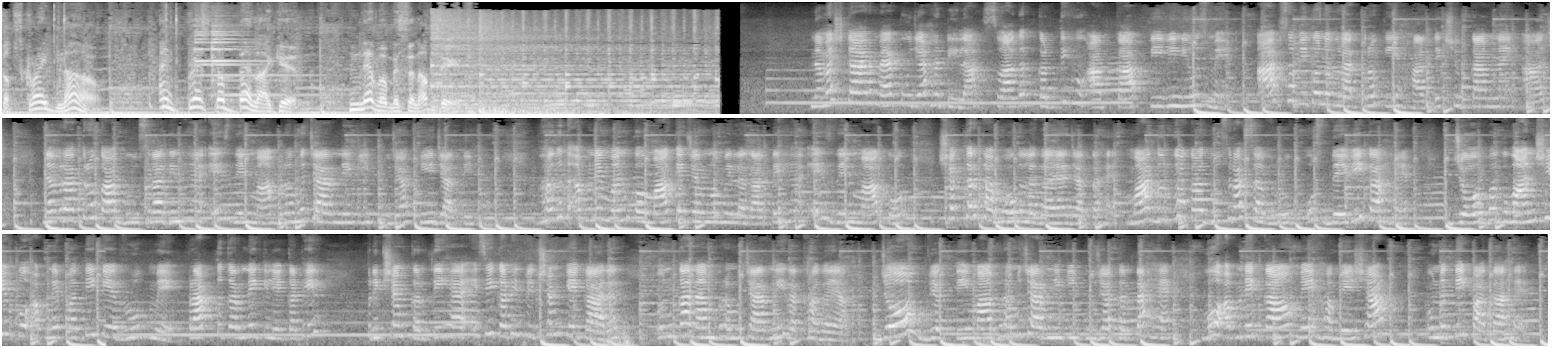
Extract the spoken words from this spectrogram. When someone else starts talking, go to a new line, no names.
Subscribe now and press the bell icon. Never miss an update.
नमस्कार, मैं पूजा हटीला। स्वागत करती हूँ आपका पीवी न्यूज़ में। आप सभी को नवरात्रों की हार्दिक शुभकामनाएँ। आज नवरात्रों का दूसरा दिन है। इस दिन माँ ब्रह्मचारिणी की पूजा की जाती है। भक्त अपने मन को माँ के चरणों में लगाते हैं। इस दिन माँ को शक्कर का भोग लगाया जाता है। माँ दुर्गा का दूसरा स्वरूप उस देवी का है। जो भगवान शिव को अपने पति के रूप में प्राप्त करने के लिए कठिन परिश्रम करती है, इसी कठिन परिश्रम के कारण उनका नाम ब्रह्मचारिणी रखा गया। जो व्यक्ति माँ ब्रह्मचारिणी की पूजा करता है, वो अपने काम में हमेशा उन्नति पाता है।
